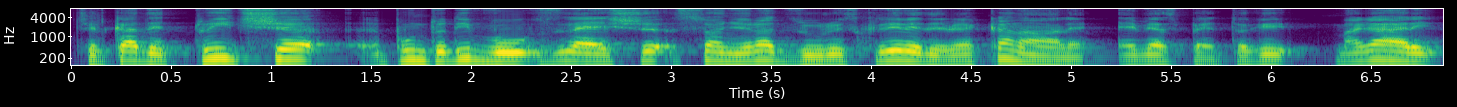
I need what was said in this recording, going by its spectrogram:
Cercate twitch.tv slash sogno azzurro, iscrivetevi al canale e vi aspetto che magari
